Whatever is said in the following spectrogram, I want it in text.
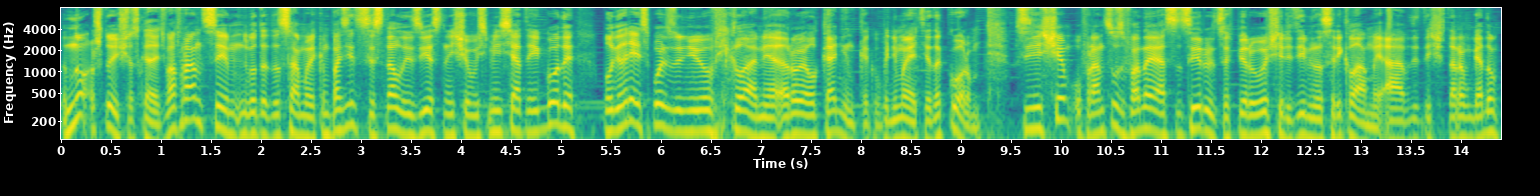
Но что еще сказать? Во Франции вот эта самая композиция стала известна еще в 80-е годы благодаря использованию в рекламе Royal Canin, как вы понимаете, это корм. В связи с чем у французов она ассоциируется в первую очередь именно с рекламой. А в 2002 году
